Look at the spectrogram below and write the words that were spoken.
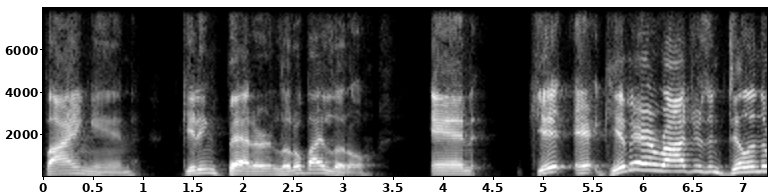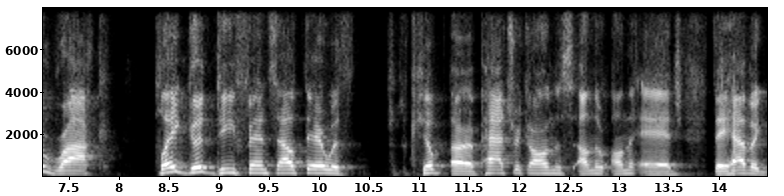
buying in, getting better little by little, and get give Aaron Rodgers and Dillon the Rock play good defense out there with Kill, uh, Patrick on the on the on the edge. They have a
